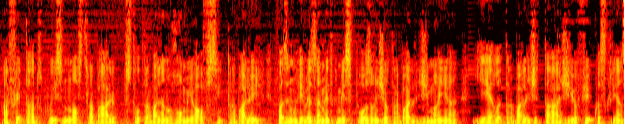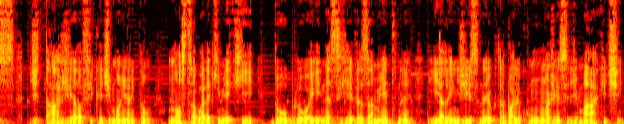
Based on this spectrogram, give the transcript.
afetados com isso no nosso trabalho. Estou trabalhando home office, trabalho fazendo um revezamento com minha esposa, onde eu trabalho de manhã e ela trabalha de tarde, e eu fico com as crianças de tarde e ela fica de manhã, então nosso trabalho aqui meio que dobrou aí nesse revezamento, né? E além disso, né, eu que trabalho com uma agência de marketing,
